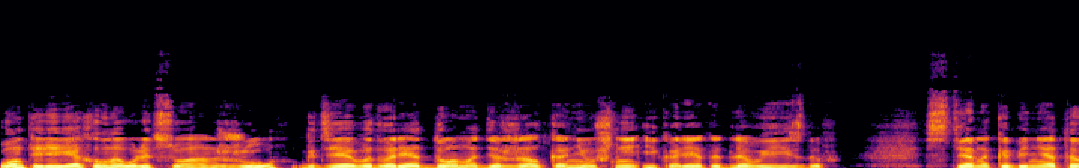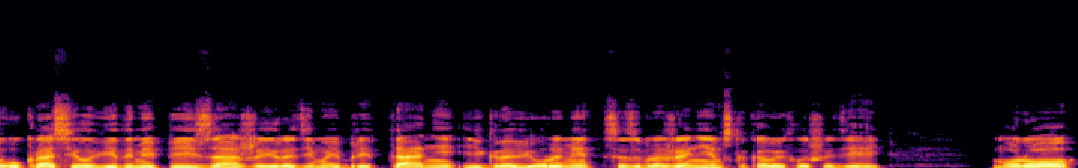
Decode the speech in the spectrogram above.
Он переехал на улицу Анжу, где во дворе дома держал конюшни и кареты для выездов. Стены кабинета украсил видами пейзажей родимой Британии и гравюрами с изображением скаковых лошадей. Моро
